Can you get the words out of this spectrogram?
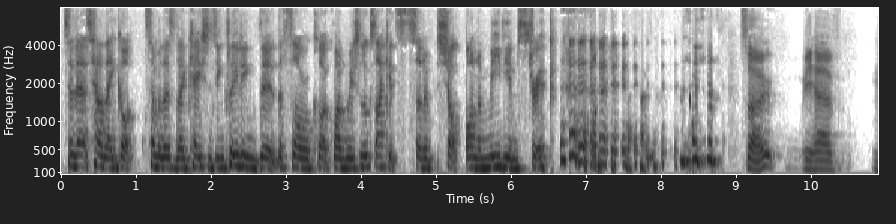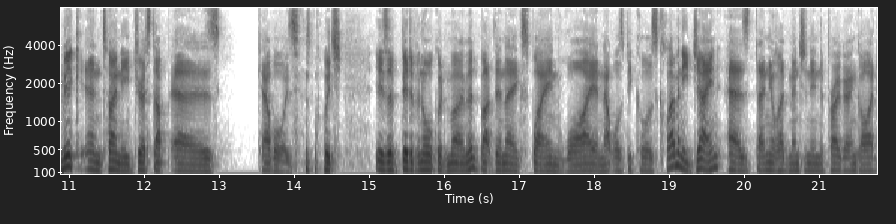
So that's how they got some of those locations, including the, the floral clock one, which looks like it's sort of shot on a medium strip. So we have Mick and Tony dressed up as cowboys, which is a bit of an awkward moment, but then they explain why, and that was because Calamity Jane, as Daniel had mentioned in the program guide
